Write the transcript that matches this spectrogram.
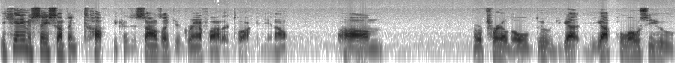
You can't even say something tough because it sounds like your grandfather talking, you know? Um, or a frail old dude. You got you got Pelosi who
